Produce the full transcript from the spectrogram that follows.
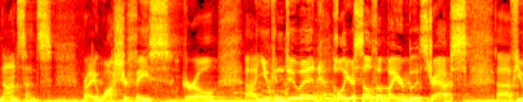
nonsense, right? Wash your face, girl. Uh, you can do it. Pull yourself up by your bootstraps. Uh, if you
